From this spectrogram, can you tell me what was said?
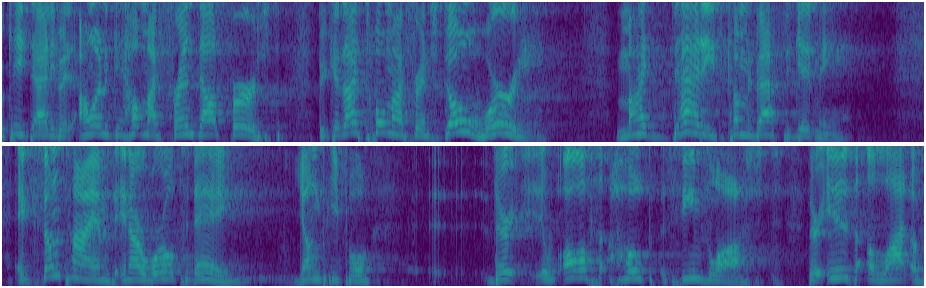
Okay, daddy, but I want to help my friends out first because I told my friends, Don't worry. My daddy's coming back to get me. And sometimes in our world today, young people, there all hope seems lost. There is a lot of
